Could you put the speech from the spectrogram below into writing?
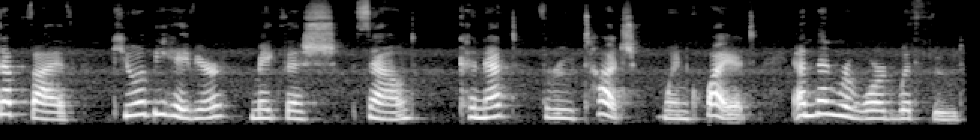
Step 5. Cue a behavior, make the sh sound, connect through touch when quiet, and then reward with food.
